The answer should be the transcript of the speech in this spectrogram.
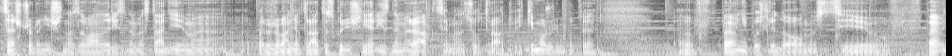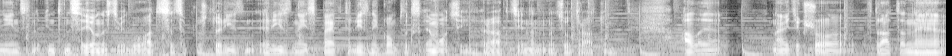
це, що раніше називали різними стадіями переживання втрати, скоріше є різними реакціями на цю втрату, які можуть бути е, в певній послідовності, в певній інтенсивності відбуватися. Це просто різ, різний спектр, різний комплекс емоцій, реакції на, на цю втрату. Але навіть якщо втрата не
